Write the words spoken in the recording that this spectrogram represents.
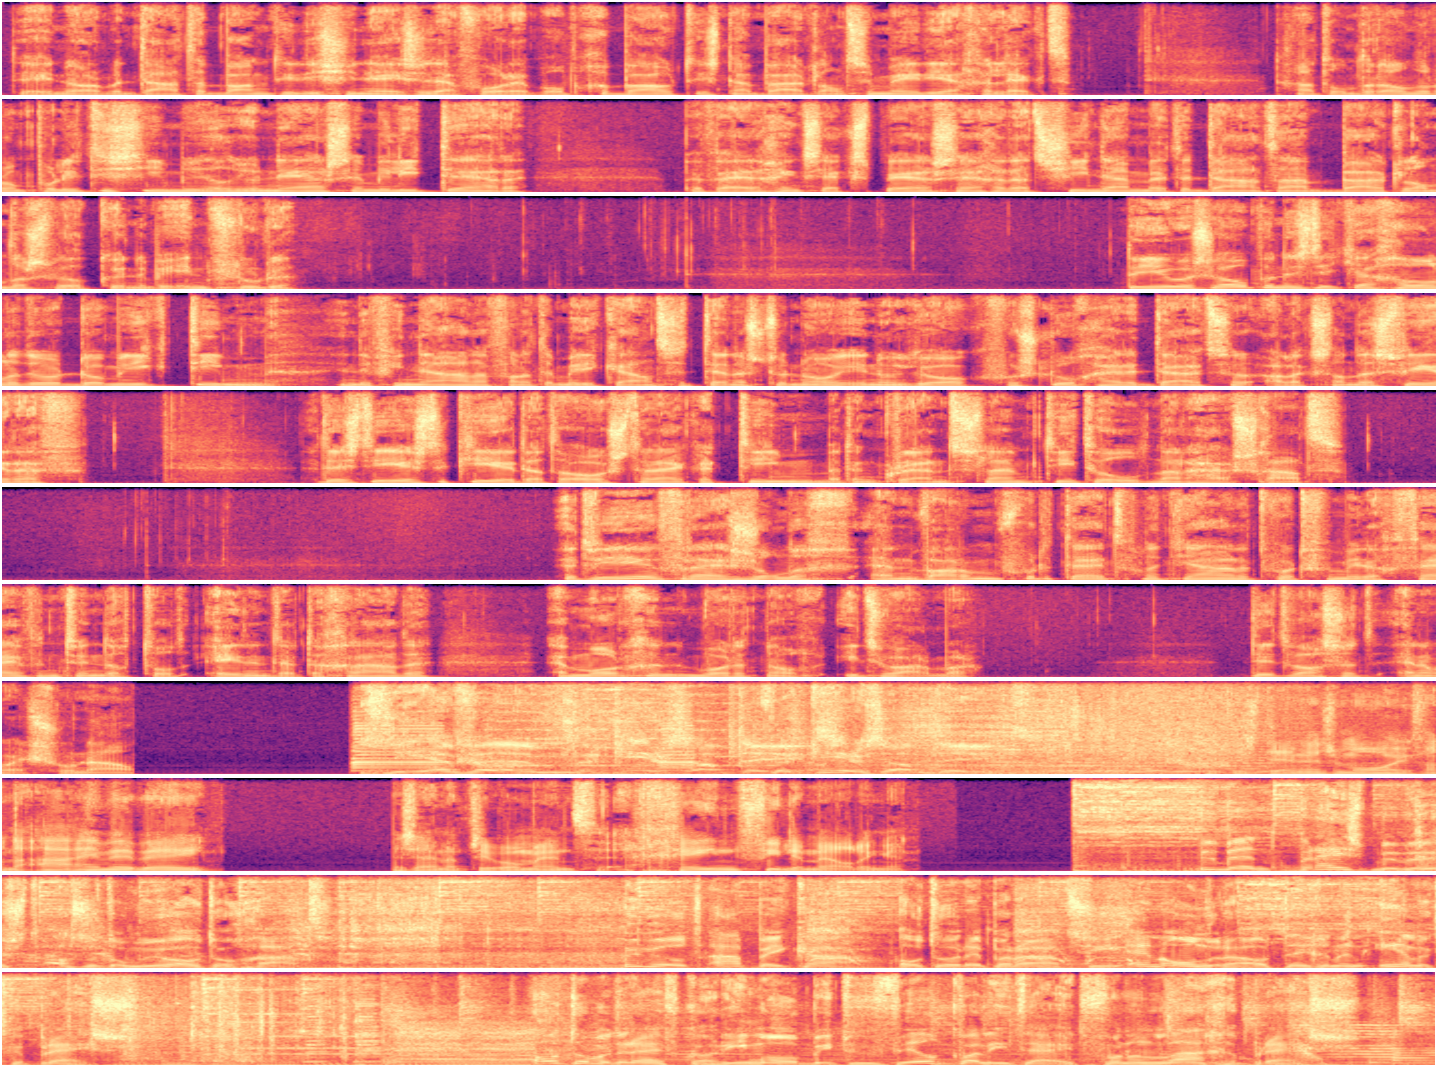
De enorme databank die de Chinezen daarvoor hebben opgebouwd... is naar buitenlandse media gelekt. Het gaat onder andere om politici, miljonairs en militairen. Beveiligingsexperts zeggen dat China met de data buitenlanders wil kunnen beïnvloeden. De US Open is dit jaar gewonnen door Dominic Thiem. In de finale van het Amerikaanse tennistoernooi in New York... versloeg hij de Duitser Alexander Zverev. Het is de eerste keer dat de Oostenrijker team met een Grand Slam-titel naar huis gaat. Het weer vrij zonnig en warm voor de tijd van het jaar. Het wordt vanmiddag 25 tot 31 graden. En morgen wordt het nog iets warmer. Dit was het NOS Journaal. ZFM, verkeersupdate. verkeersupdate. Dit is Dennis Mooij van de ANWB. Er zijn op dit moment geen filemeldingen. U bent prijsbewust als het om uw auto gaat. U wilt APK, autoreparatie en onderhoud tegen een eerlijke prijs. Autobedrijf Carimo biedt u veel kwaliteit voor een lage prijs.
